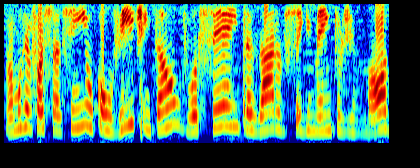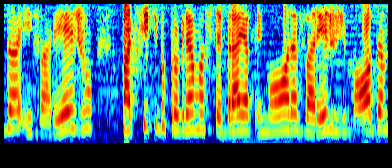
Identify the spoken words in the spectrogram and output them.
Vamos reforçar sim o convite, então, você é empresário do segmento de moda e varejo, participe do programa Sebrae Aprimora Varejo de Moda,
